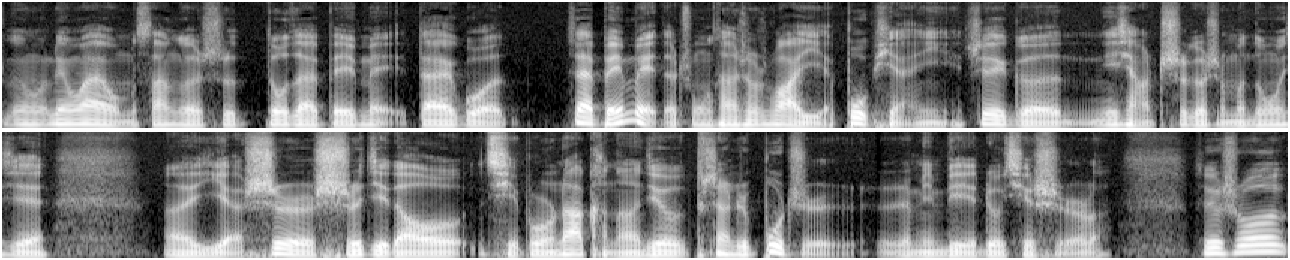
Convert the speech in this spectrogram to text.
另另外我们三个是都在北美待过，在北美的中餐说实话也不便宜。这个你想吃个什么东西，呃，也是十几刀起步，那可能就甚至不止人民币六七十了。所以说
